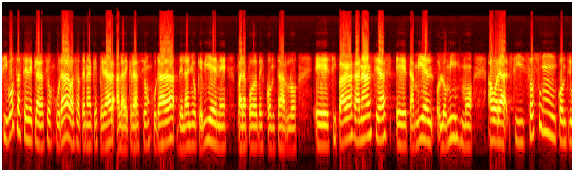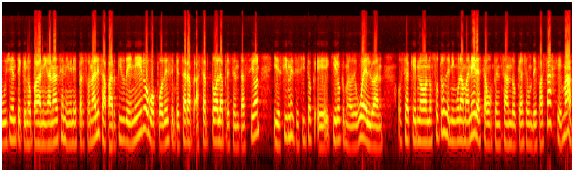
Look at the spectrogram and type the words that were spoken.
si vos haces declaración jurada vas a tener que esperar a la declaración jurada del año que viene para poder descontarlo. Eh, si pagas ganancias, eh, también lo mismo. Ahora, si sos un contribuyente que no paga ni ganancias ni bienes personales, a partir de enero vos podés empezar a hacer toda la presentación y decir necesito, eh, quiero que me lo devuelvan. O sea que no, nosotros de ninguna manera estamos pensando que haya un desfasaje más.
